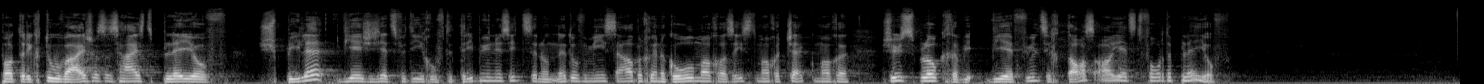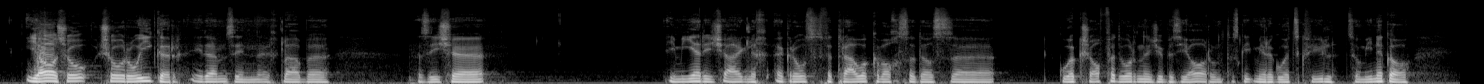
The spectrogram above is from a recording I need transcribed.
Patrick, du weißt, was es heißt Playoff spielen. Wie ist es jetzt für dich auf der Tribüne sitzen und nicht auf mich selber können Goal machen, Assist machen, Check machen, Schuss blocken? Wie, wie fühlt sich das an jetzt vor der Playoff? Ja, schon, schon ruhiger in dem Sinn. Ich glaube, es ist äh, in mir ist eigentlich ein großes Vertrauen gewachsen, dass äh, gut geschaffen worden ist über das Jahr und das gibt mir ein gutes Gefühl zum Hineingehen.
